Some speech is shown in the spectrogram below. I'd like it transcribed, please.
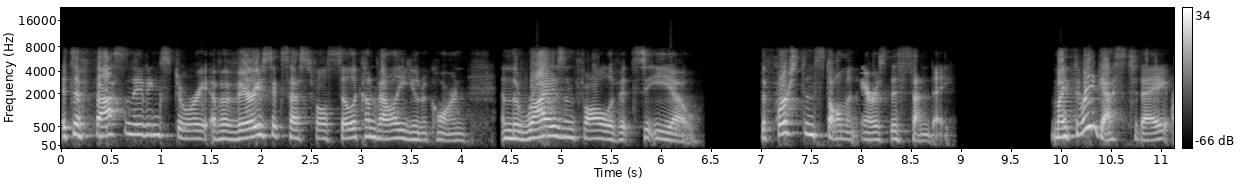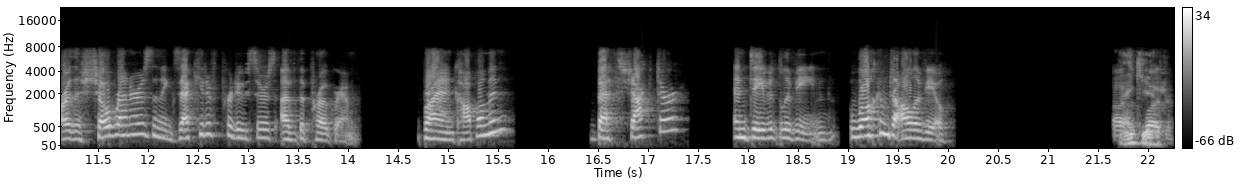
It's a fascinating story of a very successful Silicon Valley unicorn and the rise and fall of its CEO. The first installment airs this Sunday. My three guests today are the showrunners and executive producers of the program Brian Koppelman, Beth Schacter, and David Levien. Welcome to all of you. Uh, Thank you. Pleasure.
